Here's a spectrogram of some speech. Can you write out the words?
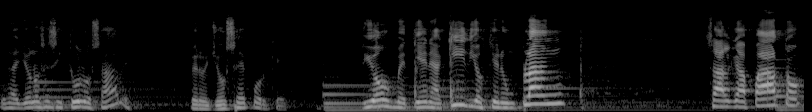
o sea, yo no sé si tú lo sabes, pero yo sé por qué. Dios me tiene aquí, Dios tiene un plan. Salga pato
